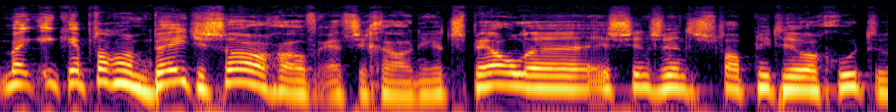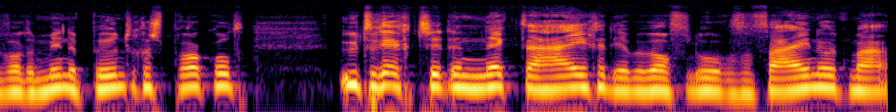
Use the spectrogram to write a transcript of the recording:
maar ik, ik heb toch een beetje zorgen over FC Groningen. Het spel eh, is sinds winterstap niet heel erg goed. Er worden minder punten gesprokkeld. Utrecht zit in de nek te hijgen. Die hebben wel verloren van Feyenoord. Maar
